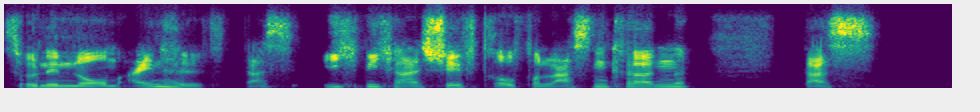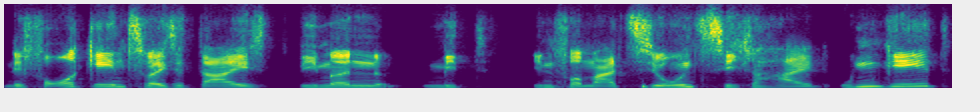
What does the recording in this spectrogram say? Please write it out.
so eine Norm einhält, dass ich mich als Chef darauf verlassen kann, dass eine Vorgehensweise da ist, wie man mit Informationssicherheit umgeht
